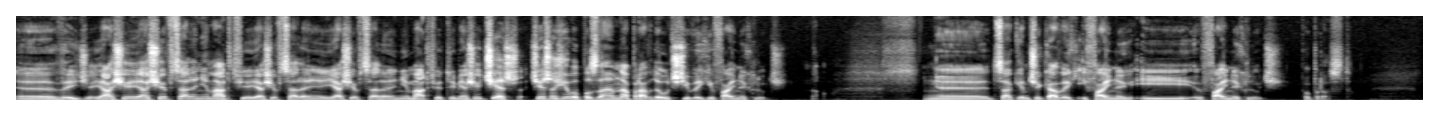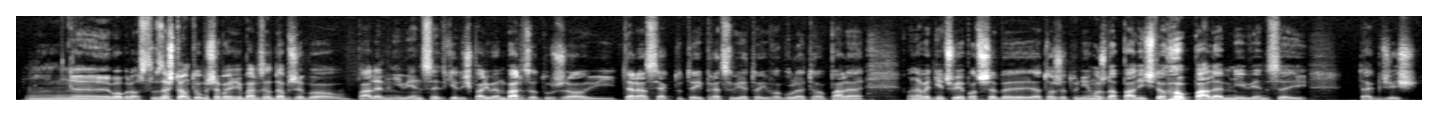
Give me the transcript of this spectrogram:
e, wyjdzie. Ja się, ja się wcale nie martwię, ja się wcale, ja się wcale nie martwię tym, ja się cieszę. Cieszę się, bo poznałem naprawdę uczciwych i fajnych ludzi. No. E, całkiem ciekawych i fajnych, i fajnych ludzi, po prostu. Mm, e, po prostu. Zresztą tu muszę powiedzieć bardzo dobrze, bo palę mniej więcej, kiedyś paliłem bardzo dużo i teraz jak tutaj pracuję, to i w ogóle to palę, bo nawet nie czuję potrzeby, a to, że tu nie można palić, to palę mniej więcej tak gdzieś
